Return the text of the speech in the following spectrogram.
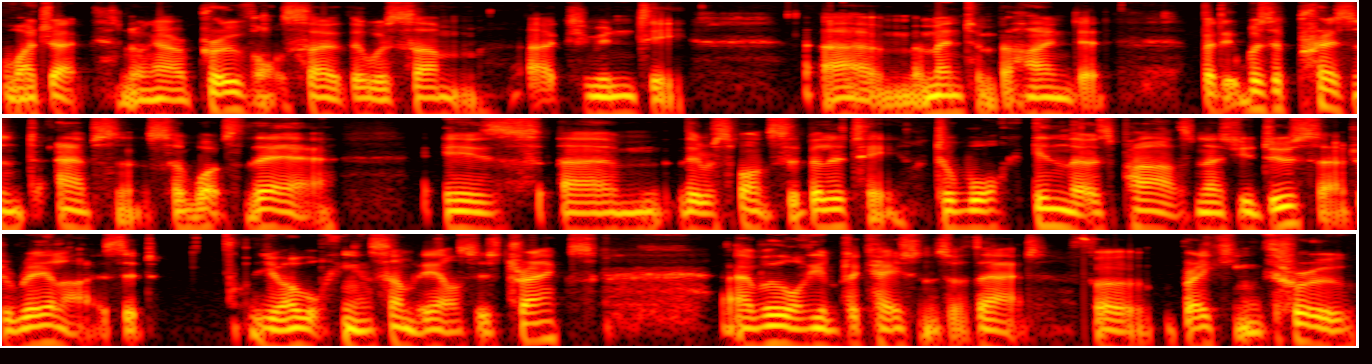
Whadjuk Noongar approval, so there was some uh, community um, momentum behind it. But it was a present absence. So what's there is um, the responsibility to walk in those paths, and as you do so, to realize that you are walking in somebody else's tracks, uh, with all the implications of that for breaking through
